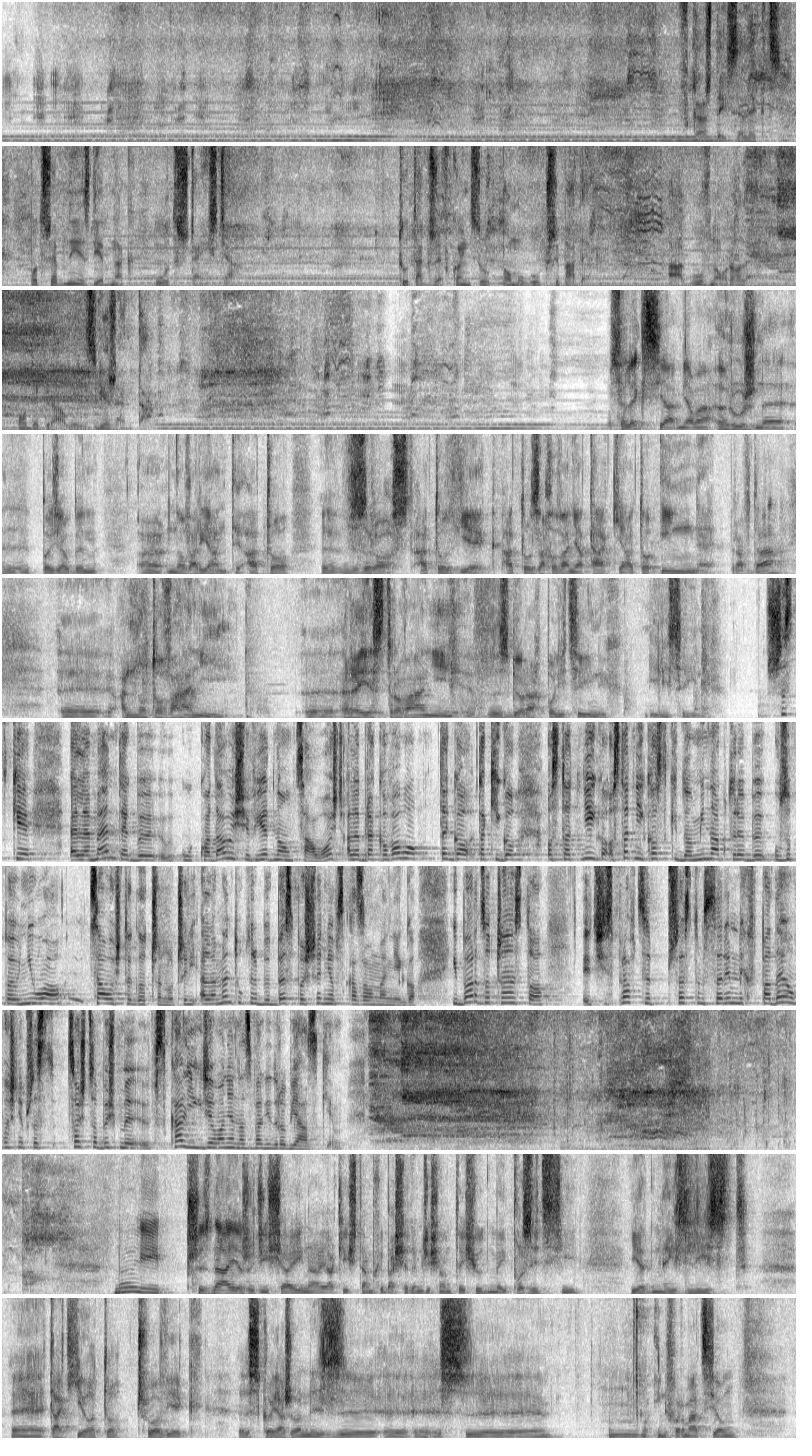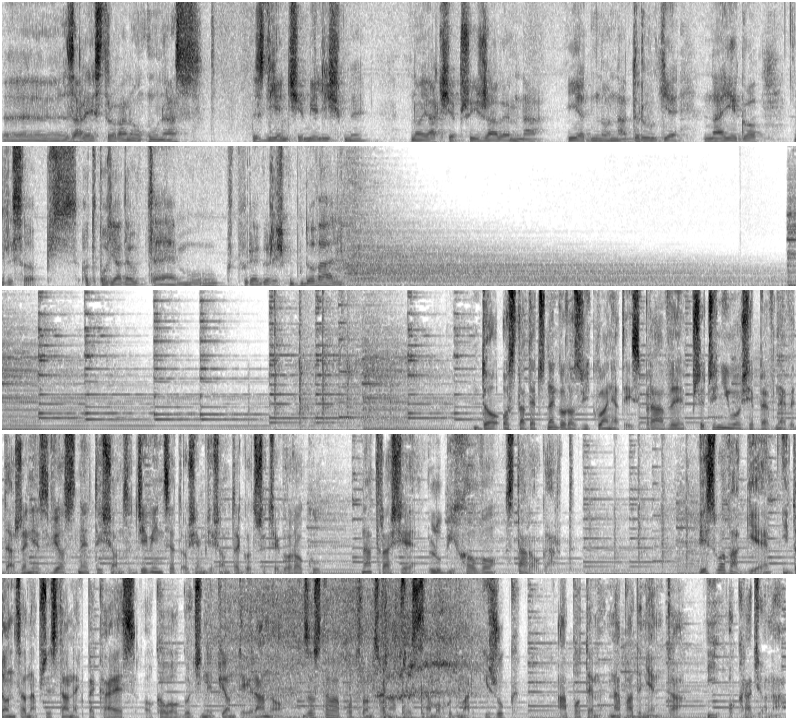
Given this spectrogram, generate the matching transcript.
W każdej selekcji potrzebny jest jednak łód szczęścia. Tu także w końcu pomógł przypadek, a główną rolę odegrały zwierzęta. Selekcja miała różne, y, powiedziałbym, no, warianty, a to y, wzrost, a to wiek, a to zachowania takie, a to inne, prawda? Y, Anotowani, rejestrowani w zbiorach policyjnych, milicyjnych. Wszystkie elementy jakby układały się w jedną całość, ale brakowało tego takiego ostatniego, ostatniej kostki domina, które by uzupełniło całość tego czynu, czyli elementu, który by bezpośrednio wskazał na niego. I bardzo często ci sprawcy przestępstw seryjnych wpadają właśnie przez coś, co byśmy w skali ich działania nazwali drobiazgiem. No i przyznaję, że dzisiaj na jakiejś tam chyba 77 pozycji jednej z list e, taki oto człowiek e, skojarzony z, e, z mm, informacją zarejestrowaną u nas. Zdjęcie mieliśmy, no jak się przyjrzałem na jedno, na drugie, na jego rysopis, odpowiadał temu, którego żeśmy budowali. Do ostatecznego rozwikłania tej sprawy przyczyniło się pewne wydarzenie z wiosny 1983 roku na trasie Lubichowo-Starogard. Wiesława G., idąca na przystanek PKS około godziny 5 rano, została potrącona przez samochód marki Żuk, a potem napadnięta i okradziona.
